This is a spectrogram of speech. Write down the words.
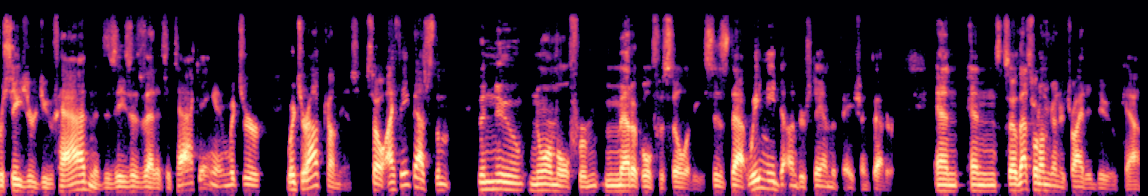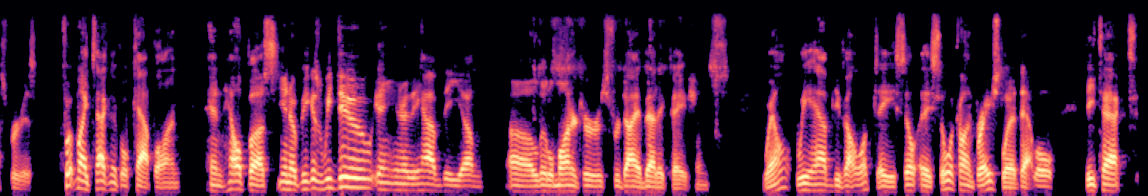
procedures you've had and the diseases that it's attacking and what your what your outcome is. So I think that's the the new normal for medical facilities is that we need to understand the patient better. And and so that's what I'm going to try to do, Casper, is put my technical cap on and help us, you know, because we do, and you know, they have the um, uh, little monitors for diabetic patients. Well, we have developed a, sil- a silicon bracelet that will detect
